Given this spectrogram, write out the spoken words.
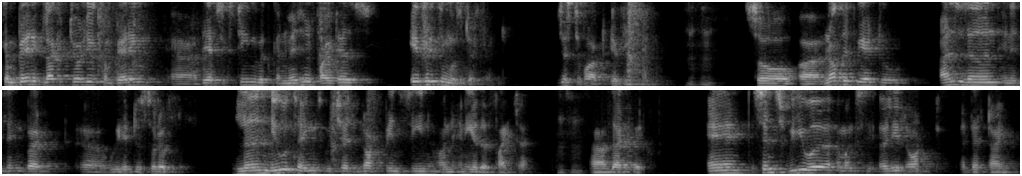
comparing, like I told you, comparing uh, the F-16 with conventional fighters, everything was different, just about everything. Mm-hmm. So uh, not that we had to unlearn anything, but we had to sort of learn new things which had not been seen on any other fighter mm-hmm. uh, that way. And since we were amongst the early lot at that time,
